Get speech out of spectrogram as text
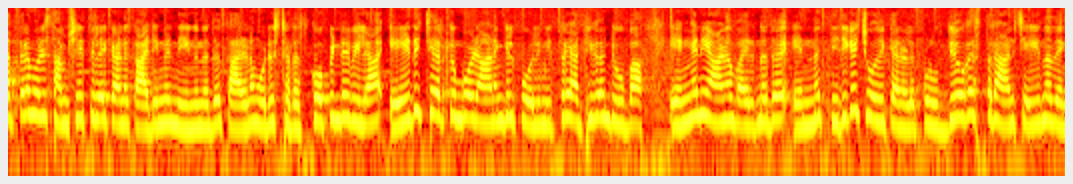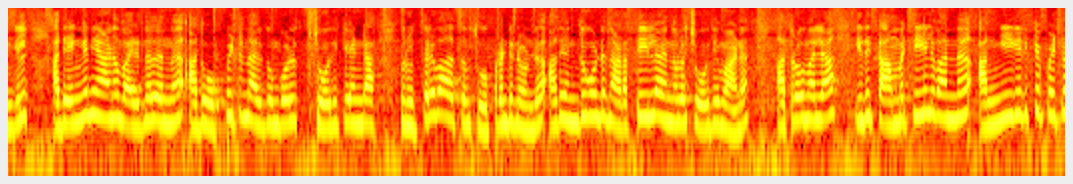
അത്തരം ഒരു സംശയത്തിലേക്കാണ് കാര്യങ്ങൾ നീങ്ങുന്നത്. കാരണം ഒരു സ്റ്റെതസ്കോപ്പിന്റെ വില എഴുതി ചേർക്കുമ്പോഴാണെങ്കിൽ പോലും ഇത്രയധികം രൂപ എങ്ങനെയാണ് വരുന്നത് എന്ന് തിരികെ ചോദിക്കാനുള്ള ഇപ്പോൾ ഉദ്യോഗസ്ഥരാണ് ചെയ്യുന്നതെങ്കിൽ അതെങ്ങനെയാണ് വരുന്നതെന്ന് അത് ഒപ്പിട്ട് നൽകുമ്പോൾ ചോദിക്കേണ്ട ഒരു ഉത്തരവാദിത്വം സൂപ്രണ്ടിനുണ്ട്. അതെന്തുകൊണ്ട് നടത്തിയില്ല എന്നുള്ള ചോദ്യമാണ്. മാത്രവുമല്ല ഇത് കമ്മിറ്റിയിൽ വന്ന് അംഗീകരിക്കപ്പെട്ട്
